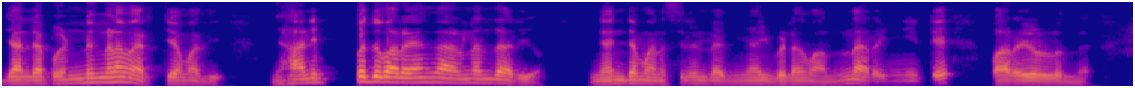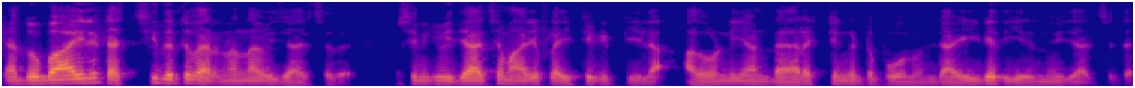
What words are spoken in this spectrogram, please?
എന്റെ പെണ്ണുങ്ങളെ മരത്തിയാൽ മതി. ഞാനിപ്പത് ഇത് പറയാൻ കാരണം എന്താ അറിയോ? ഞാൻ എന്റെ മനസ്സിലുണ്ടായിരുന്നു ഞാൻ ഇവിടെ വന്നിറങ്ങിയിട്ട് പറയുള്ളൂ എന്ന് ഞാൻ ദുബായിൽ ടച്ച് ചെയ്തിട്ട് വരണം എന്നാണ് വിചാരിച്ചത്. പക്ഷെ എനിക്ക് വിചാരിച്ച മാതിരി ഫ്ലൈറ്റ് കിട്ടിയില്ല. അതുകൊണ്ട് ഞാൻ ഡയറക്റ്റ് ഇങ്ങോട്ട് പോകുന്നു എന്റെ ഐഡിയ തീരുന്നു വിചാരിച്ചിട്ട്.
